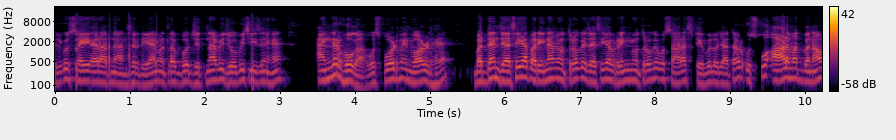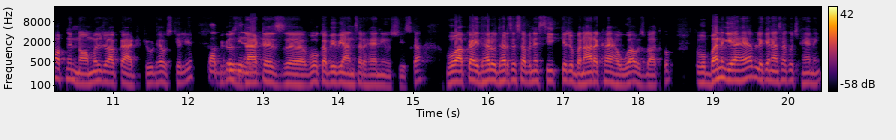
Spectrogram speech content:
बिल्कुल सही यार आपने आंसर दिया है। मतलब वो जितना भी जो भी चीज़ें हैं एंगर होगा वो स्पोर्ट में इन्वॉल्व है। बट देन जैसे ही आप अरीना में उतरोगे जैसे ही आप रिंग में उतरोगे वो सारा स्टेबल हो जाता है और उसको आड़ मत बनाओ अपने नॉर्मल जो आपका एटीट्यूड है उसके लिए बिकॉज़ दैट इज़ वो कभी भी आंसर है नहीं उस चीज़ का। वो आपका इधर उधर से सबने सीख के जो बना रखा है हुआ उस बात को तो वो बन गया है अब लेकिन ऐसा कुछ है नहीं।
